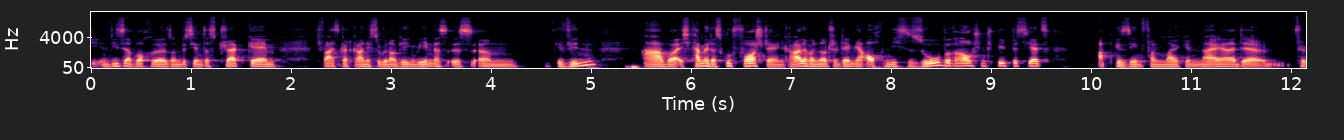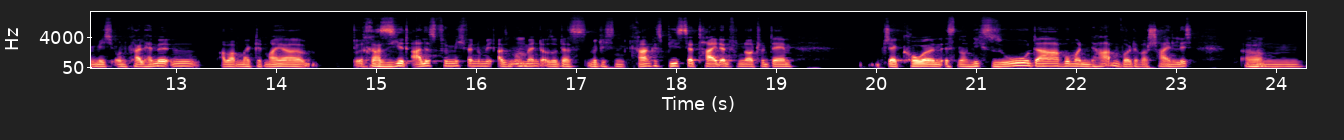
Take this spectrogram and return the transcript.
in dieser Woche so ein bisschen das Trap-Game, ich weiß gerade gar nicht so genau, gegen wen das ist, ähm, gewinnen. Aber ich kann mir das gut vorstellen, gerade weil Notre Dame ja auch nicht so berauschend spielt bis jetzt, abgesehen von Michael Meyer, der für mich und Kyle Hamilton, aber Michael Meyer rasiert alles für mich, wenn du mich, also im mhm. Moment, also das ist wirklich ein krankes Biest, der Tight End von Notre Dame. Jack Cohen ist noch nicht so da, wo man ihn haben wollte, wahrscheinlich. Mhm. Ähm,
